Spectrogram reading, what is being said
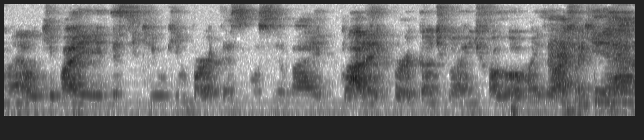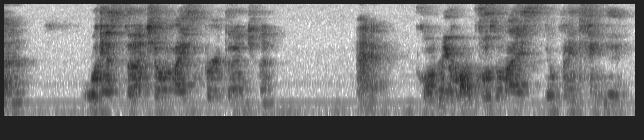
Não é o que vai decidir. O que importa é se você vai. Claro, é importante, como a gente falou, mas eu é, acho que é. Né? O restante é o mais importante, né? É. Ficou meio confuso, mas deu pra entender.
